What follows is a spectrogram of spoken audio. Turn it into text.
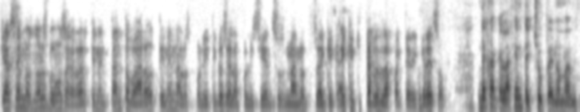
¿qué hacemos? No los podemos agarrar, tienen tanto varo, tienen a los políticos y a la policía en sus manos, pues hay que, hay que quitarles la fuente de ingreso. Deja que la gente chupe, no mames.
